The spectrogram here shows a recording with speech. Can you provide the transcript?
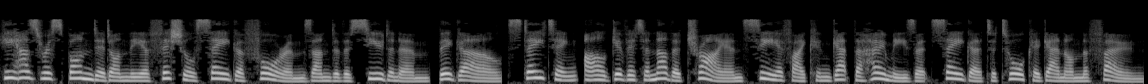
He has responded on the official Sega forums under the pseudonym Big Earl stating, I'll give it another try and see if I can get the homies at Sega to talk again on the phone.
